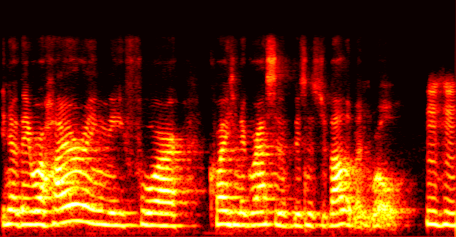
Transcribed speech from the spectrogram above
you know, they were hiring me for quite an aggressive business development role. Mm-hmm.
